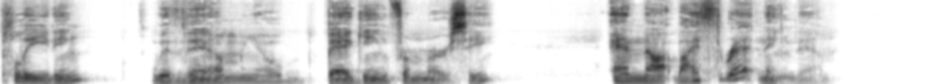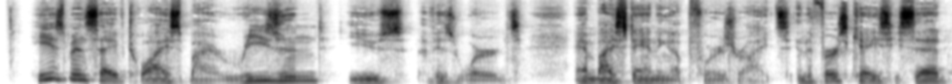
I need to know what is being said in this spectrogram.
pleading with them, you know, begging for mercy, and not by threatening them. He has been saved twice by a reasoned use of his words and by standing up for his rights. In the first case, he said,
